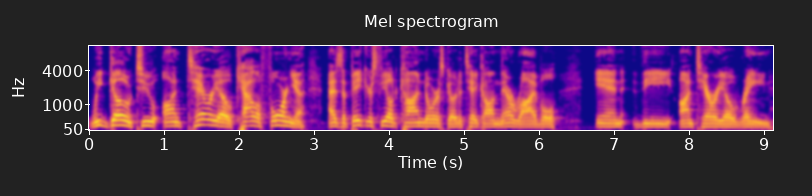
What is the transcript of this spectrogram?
we go to Ontario, California, as the Bakersfield Condors go to take on their rival in the Ontario Reign.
